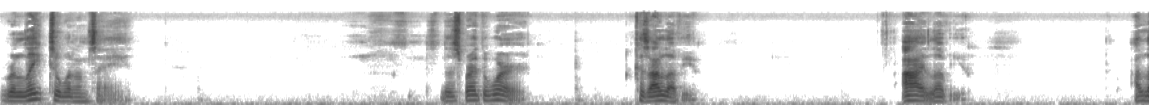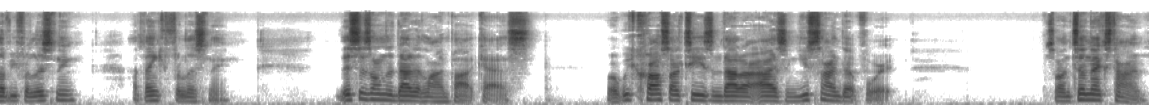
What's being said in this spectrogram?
relate to what I'm saying, Let's spread the word. Because I love you. I love you. I love you for listening. I thank you for listening. This is on the Dotted Line podcast, where we cross our T's and dot our I's, and you signed up for it. So until next time,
